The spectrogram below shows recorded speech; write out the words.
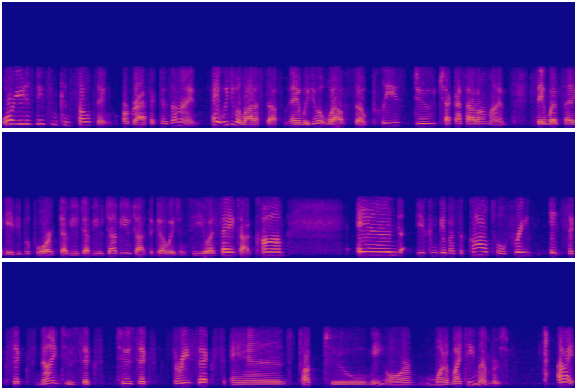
or you just need some consulting or graphic design. Hey, we do a lot of stuff, and we do it well. So please do check us out online. Same website I gave you before, www.thegoagencyusa.com. And you can give us a call toll free, 866 926 2636, and talk to me or one of my team members. All right,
